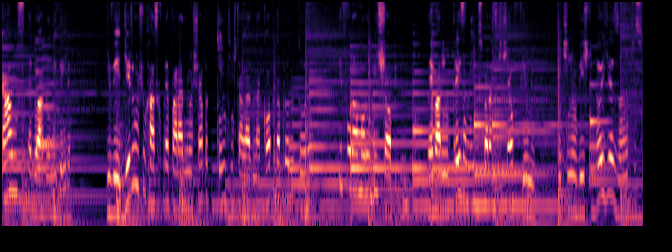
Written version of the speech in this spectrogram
Carlos Eduardo Oliveira, dividiram um churrasco preparado numa chapa quente instalada na copa da produtora e foram ao Morumbi Shopping, levariam três amigos para assistir ao filme, que tinham visto dois dias antes,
